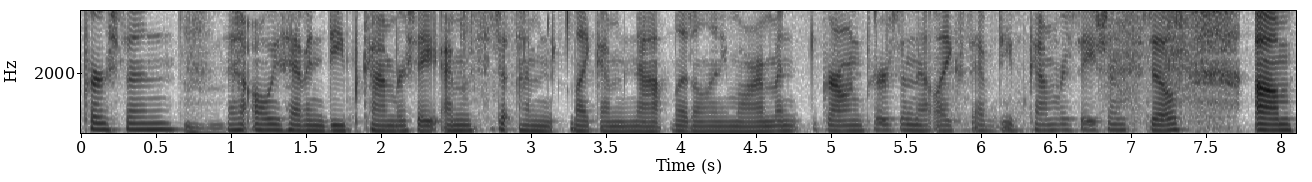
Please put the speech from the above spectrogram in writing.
person, and always having deep conversation. I'm still, I'm like, I'm not little anymore. I'm a grown person that likes to have deep conversations still. Um,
